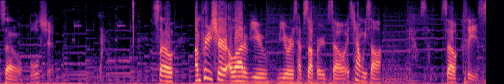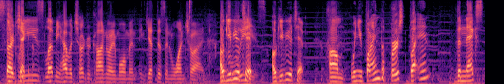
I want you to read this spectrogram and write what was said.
So, Bullshit. Yeah. so I'm pretty sure a lot of you viewers have suffered. So it's time we saw. So Please. start checking. Please let me have a Chuggaaconroy moment and get this in one try. I'll give you a tip. I'll give you a tip. Um, when you find the first button, the next,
